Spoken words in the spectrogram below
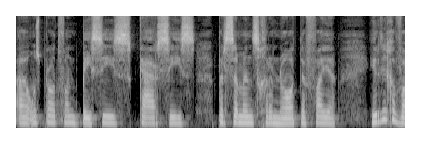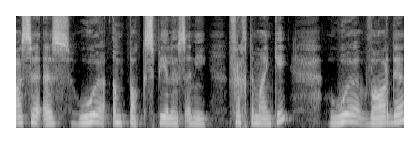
uh, ons praat van bessies, kersies, persimmons, granate, vye. Hierdie gewasse is hoë impak spelers in die vrugtemandjie. Hoë waarde,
